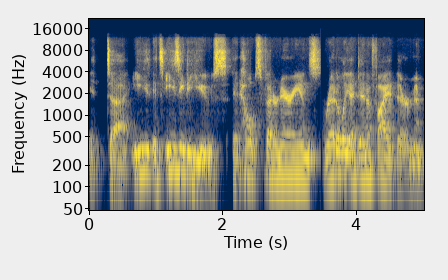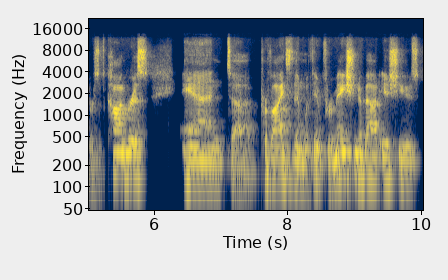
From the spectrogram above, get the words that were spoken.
it, uh, e- it's easy to use. It helps veterinarians readily identify their members of Congress and uh, provides them with information about issues.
